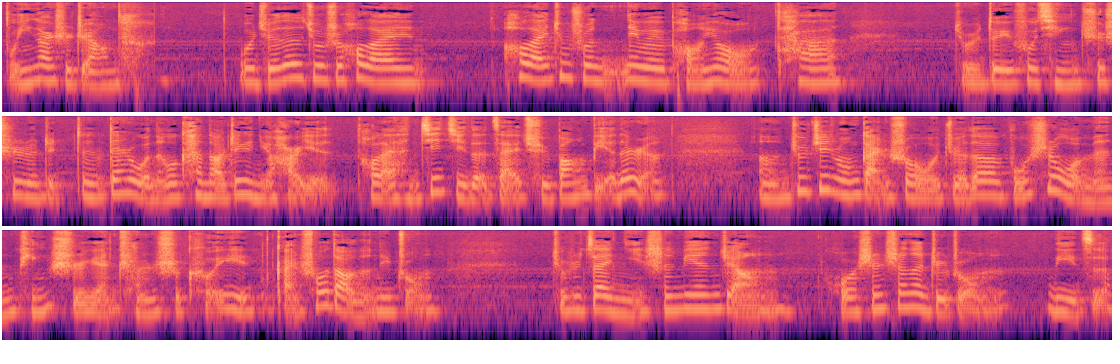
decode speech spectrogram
不应该是这样的。我觉得就是后来。后来就说那位朋友，他就是对于父亲去世的这这，但是我能够看到这个女孩也后来很积极的再去帮别的人，嗯，就这种感受，我觉得不是我们平时远程是可以感受到的那种，就是在你身边这样活生生的这种例子，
